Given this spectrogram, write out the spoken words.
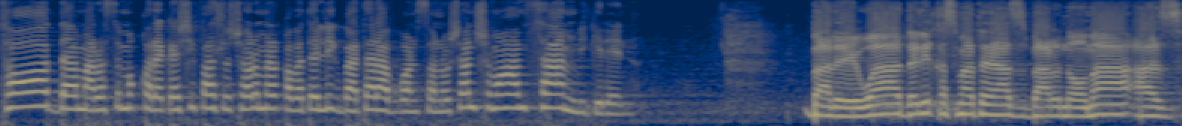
تا در مراسم قرعه کشی فصل چهارم رقابت لیگ برتر افغانستان روشن شما هم سهم بگیرین. بله و در این قسمت از برنامه از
